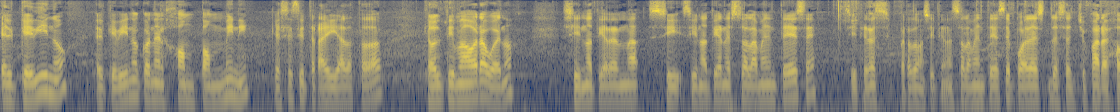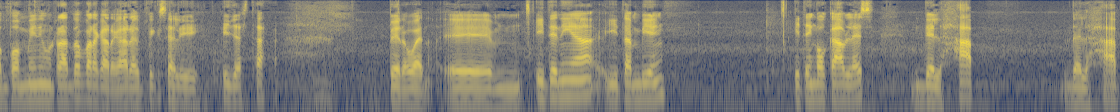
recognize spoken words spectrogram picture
El que vino el que vino con el HomePod Mini, que ese sí traía adaptador, que a última hora, bueno, si no tienes, si, si no tienes solamente ese, si tienes, perdón, si tienes solamente ese, puedes desenchufar el HomePod Mini un rato para cargar el Pixel y, y ya está. Pero bueno, eh, y tenía, y también, y tengo cables del hub, del hub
